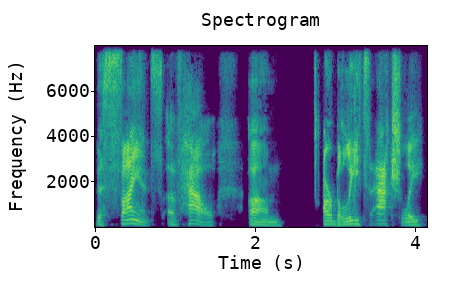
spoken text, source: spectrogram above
the science of how um, our beliefs actually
